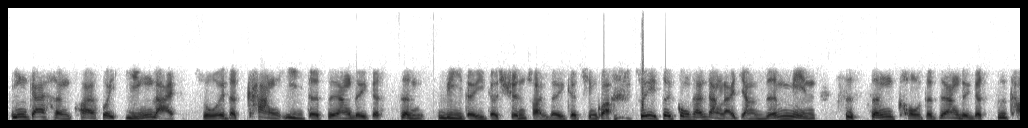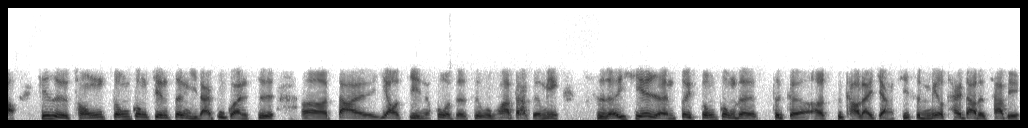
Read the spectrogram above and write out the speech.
应该很快会迎来所谓的抗疫的这样的一个胜利的一个宣传的一个情况。所以对共产党来讲，人民是牲口的这样的一个思考。其实从中共建政以来，不管是呃大跃进或者是文化大革命。死了一些人，对中共的这个呃思考来讲，其实没有太大的差别。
